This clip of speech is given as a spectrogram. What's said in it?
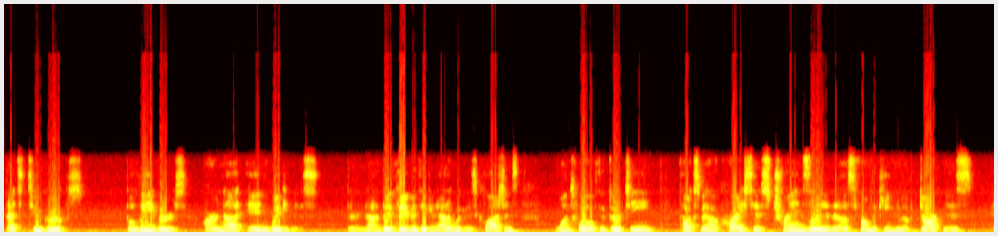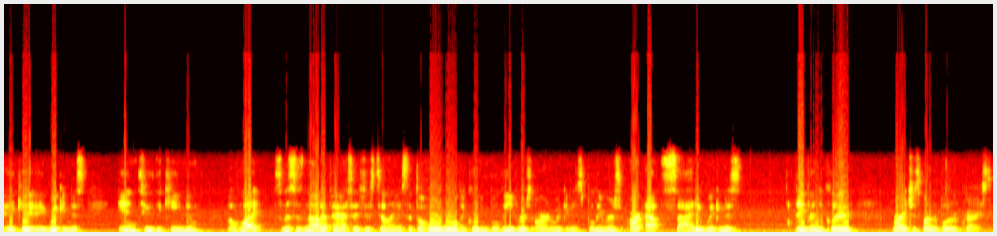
That's two groups believers are not in wickedness. They're not. They've been taken out of wickedness. Colossians 1:12 through 13 talks about how Christ has translated us from the kingdom of darkness, aka wickedness, into the kingdom of light. So this is not a passage that's telling us that the whole world, including believers, are in wickedness. Believers are outside of wickedness. They've been declared righteous by the blood of Christ.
